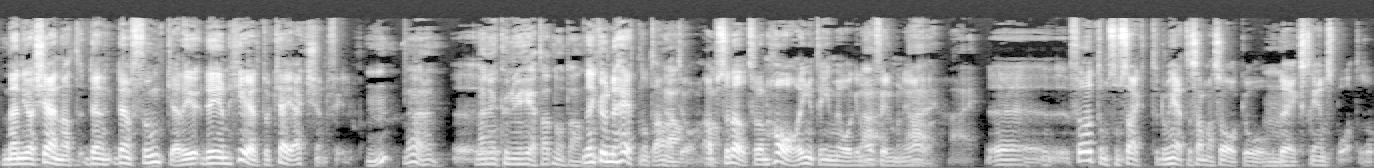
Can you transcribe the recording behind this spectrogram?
Men jag känner att den, den funkar. Det är, det är en helt okej actionfilm. mm, det är det. Men den kunde ju hetat något annat. Den kunde heta något annat ja, Ja, ja. Absolut, för den har ingenting med originalfilmen att göra. Nej, nej. Eh, förutom som sagt, de heter samma sak och Mm. det är extremsport och så.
